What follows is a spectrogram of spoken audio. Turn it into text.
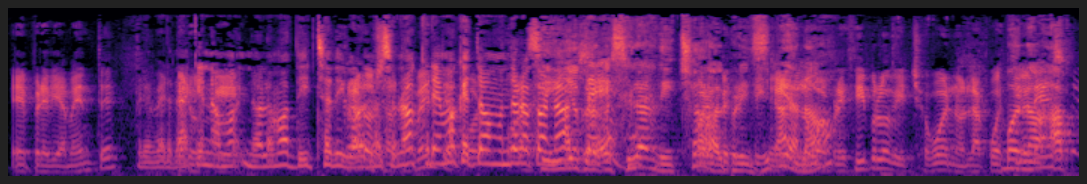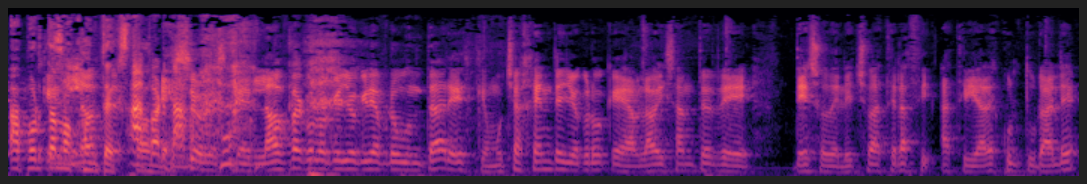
eh, previamente. Pero es verdad pero que, no, no, lo hemos dicho, digo, claro, nosotros creemos que por, todo el mundo lo conoce. Sí, yo creo que sí lo han dicho al principio, ¿no? Al principio lo he dicho. Bueno, la cuestión bueno, es... aportamos que contexto. Aportamos. Eso es, que enlaza con lo que yo quería preguntar es que mucha gente, yo creo que hablabais antes de, de eso, del hecho de hacer actividades culturales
